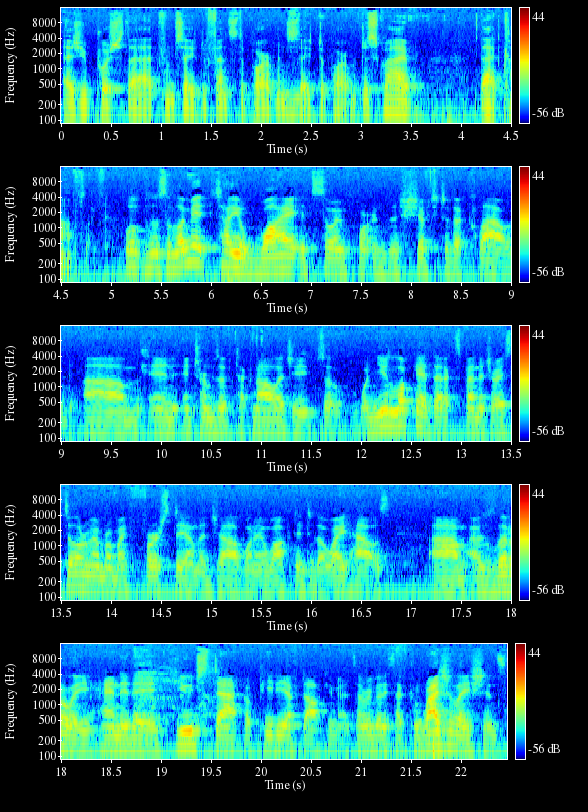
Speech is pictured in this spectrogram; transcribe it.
as you pushed that from, say, Defense Department, mm-hmm. State Department. Describe that conflict. Well, so let me tell you why it's so important to shift to the cloud um, in, in terms of technology. So when you look at that expenditure, I still remember my first day on the job when I walked into the White House. Um, I was literally handed a huge stack of PDF documents. Everybody said, Congratulations.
